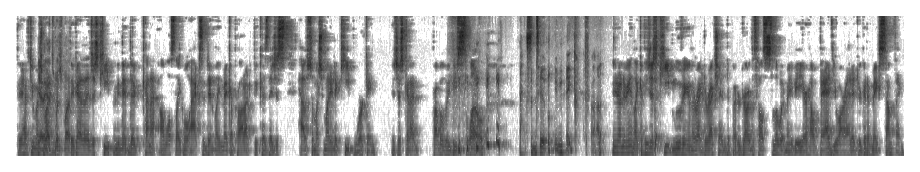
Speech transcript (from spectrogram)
They have too much Yeah, they money. got too much money. They gotta just keep. I mean, they- they're kind of almost like will accidentally make a product because they just have so much money to keep working. It's just gonna probably be slow. accidentally make a product. you know what I mean? Like if you just keep moving in the right direction, regardless of how slow it may be or how bad you are at it, you're gonna make something.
